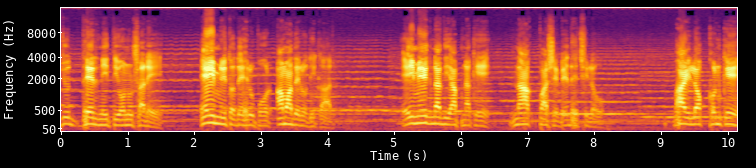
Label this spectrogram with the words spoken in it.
যুদ্ধের নীতি অনুসারে এই মৃতদেহের উপর আমাদের অধিকার। এই মেঘনাদি আপনাকে নাক পাশে বেঁধেছিল। ভাই লক্ষণকে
